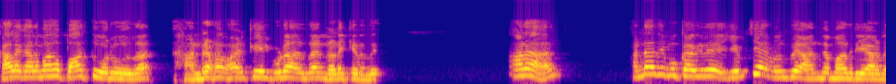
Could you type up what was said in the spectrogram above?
காலகாலமாக பார்த்து வருவதுதான். அன்றாட வாழ்க்கையில் கூட அதுதான் நடக்கிறது. ஆனால் அதிமுகவிலே எம்ஜிஆர் வந்து அந்த மாதிரியான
